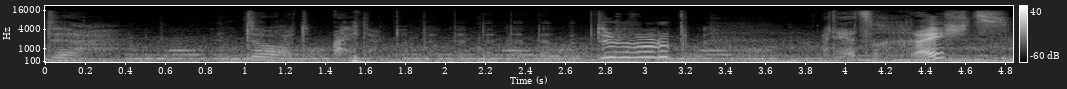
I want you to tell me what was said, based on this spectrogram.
Da. Dort. Alter. Hat er jetzt rechts?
